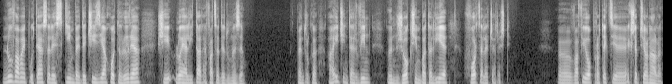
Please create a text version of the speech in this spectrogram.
nu va mai putea să le schimbe decizia, hotărârea și loialitatea față de Dumnezeu pentru că aici intervin în joc și în bătălie forțele cerești. Uh, va fi o protecție excepțională,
